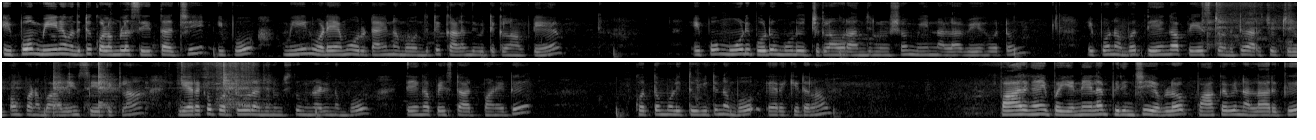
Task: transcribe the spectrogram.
இப்போது மீனை வந்துட்டு குழம்புல சேர்த்தாச்சு. இப்போது மீன் உடையாமல் ஒரு டைம் நம்ம வந்துட்டு கலந்து விட்டுக்கலாம் அப்படியே. இப்போது மூடி போட்டு மூடி வச்சுக்கலாம். ஒரு அஞ்சு நிமிஷம் மீன் நல்லா வேகட்டும். இப்போது நம்ம தேங்காய் பேஸ்ட் வந்துட்டு அரைச்சி வச்சுருக்கோம். இப்போ நம்ம அதையும் சேர்த்துக்கலாம். இறக்க பொறுத்து ஒரு அஞ்சு நிமிஷத்துக்கு முன்னாடி நம்ம தேங்காய் பேஸ்ட் ஆட் பண்ணிவிட்டு கொத்தமல்லி தூவிட்டு நம்ம இறக்கிடலாம். பாருங்கள் இப்போ எண்ணெயெல்லாம் பிரிஞ்சு எவ்வளோ பார்க்கவே நல்லாயிருக்கு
